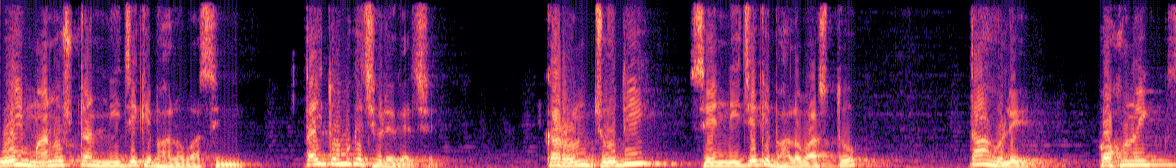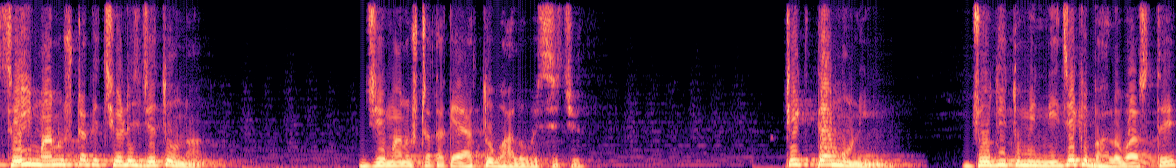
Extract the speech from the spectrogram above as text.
ওই মানুষটা নিজেকে ভালোবাসেনি। তাই তোমাকে ছেড়ে গেছে। কারণ যদি সে নিজেকে ভালোবাসত, তাহলে কখনোই সেই মানুষটাকে ছেড়ে যেত না। যে মানুষটা তাকে এত ভালোবেসেছে। ঠিক তেমনই যদি তুমি নিজেকে ভালোবাসতে,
